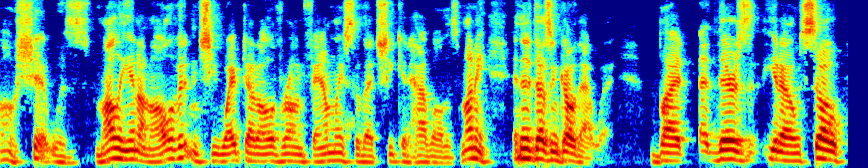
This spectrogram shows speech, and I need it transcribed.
oh shit was Molly in on all of it? And she wiped out all of her own family so that she could have all this money. And then it doesn't go that way. But uh, there's you know so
